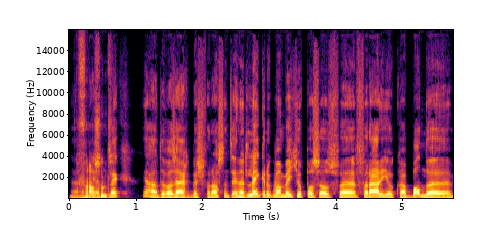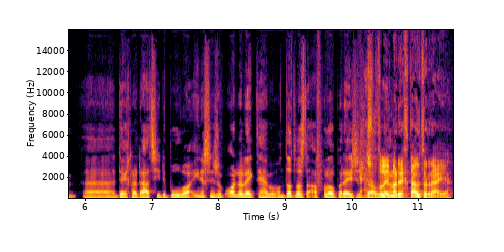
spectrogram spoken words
Verrassend. Plek. Ja, dat was eigenlijk best verrassend. En het leek er ook wel een beetje op als, als eh, Ferrari ook qua bandendegradatie de boel wel enigszins op orde leek te hebben. Want dat was de afgelopen races ja, ze wel... alleen maar rechtuit te rijden.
